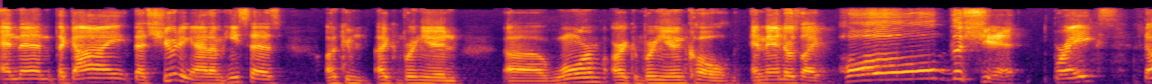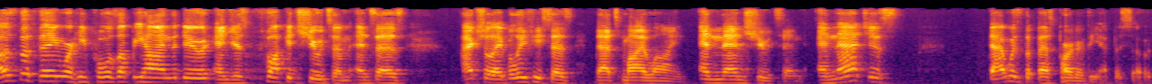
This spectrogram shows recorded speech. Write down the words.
And then the guy that's shooting at him, he says, "I can I can bring you in uh, warm, or I can bring you in cold." And Mando's like, "Hold the shit!" Breaks does the thing where he pulls up behind the dude and just fucking shoots him and says, actually, I believe he says, that's my line, and then shoots him. And that just, that was the best part of the episode.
